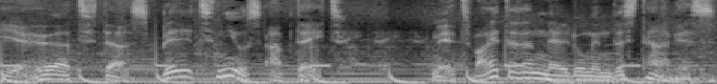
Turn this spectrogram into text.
Ihr hört das Bild News Update mit weiteren Meldungen des Tages.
